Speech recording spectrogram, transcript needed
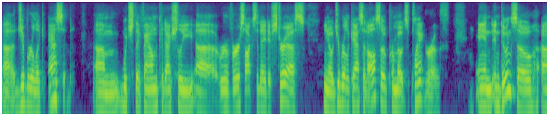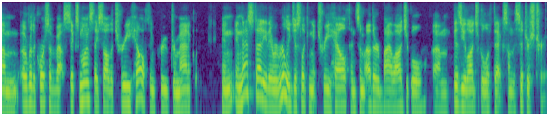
uh, gibberellic acid, um, which they found could actually uh, reverse oxidative stress. You know, gibberellic acid also promotes plant growth. And in doing so, um, over the course of about six months, they saw the tree health improve dramatically. And in that study, they were really just looking at tree health and some other biological, um, physiological effects on the citrus tree.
